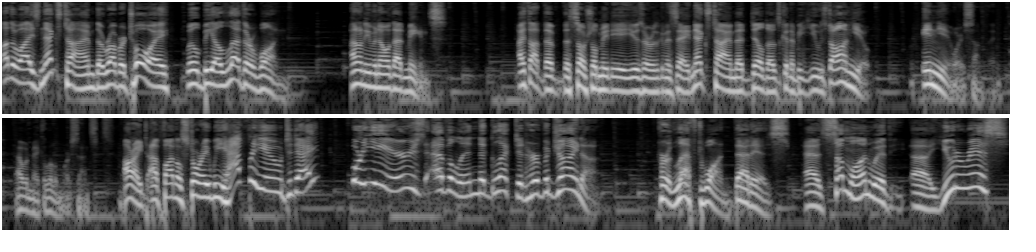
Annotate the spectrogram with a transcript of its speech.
Otherwise, next time the rubber toy will be a leather one. I don't even know what that means. I thought the, the social media user was going to say, Next time the dildo's going to be used on you, in you, or something. That would make a little more sense. All right, a final story we have for you today. For years, Evelyn neglected her vagina. Her left one, that is. As someone with uh, uterus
